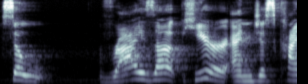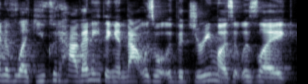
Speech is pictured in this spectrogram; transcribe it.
So rise up here and just kind of like you could have anything and that was what the dream was it was like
